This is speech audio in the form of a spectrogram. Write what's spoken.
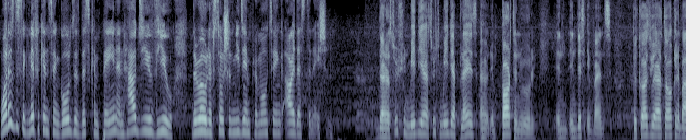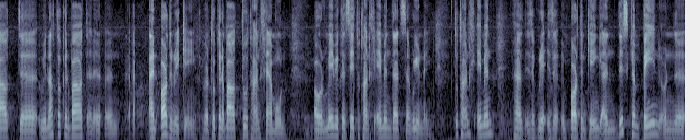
What is the significance and goals of this campaign, and how do you view the role of social media in promoting our destination? the social media social media plays an important role in in this events because we are talking about uh, we're not talking about an, an, an ordinary king we're talking about Tutankhamun or maybe you can say Tutankhamen that's a real name Tutankhamen has, is a great is an important king and this campaign on the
